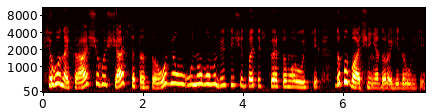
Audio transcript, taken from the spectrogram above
Всього найкращого, щастя та здоров'я у новому 2024 році. До побачення, дорогі друзі!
